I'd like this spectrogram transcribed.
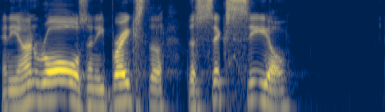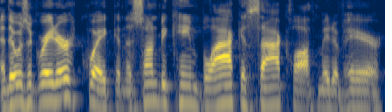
And he unrolls and he breaks the, the sixth seal. And there was a great earthquake, and the sun became black as sackcloth made of hair,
